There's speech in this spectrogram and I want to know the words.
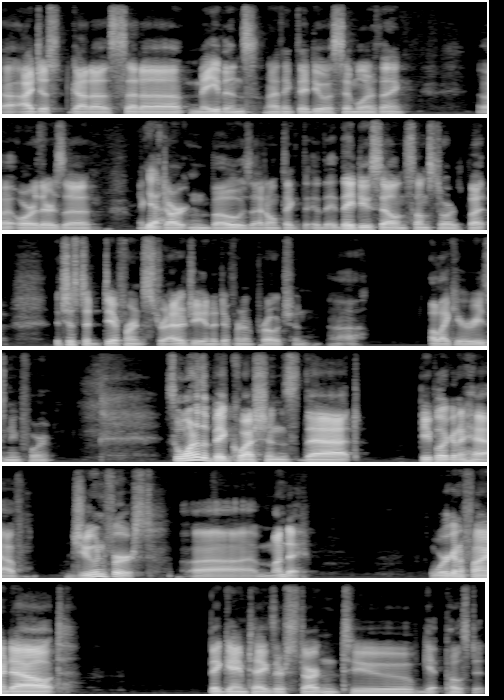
uh, I just got a set of Mavens. I think they do a similar thing. Uh, or there's a like yeah. Darton Bows. I don't think they, they, do sell in some stores, but it's just a different strategy and a different approach. And uh, I like your reasoning for it. So one of the big questions that people are going to have June 1st, uh, Monday, we're going to find out big game tags are starting to get posted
